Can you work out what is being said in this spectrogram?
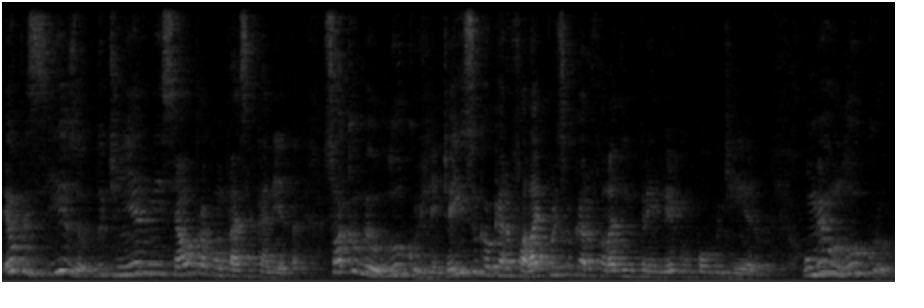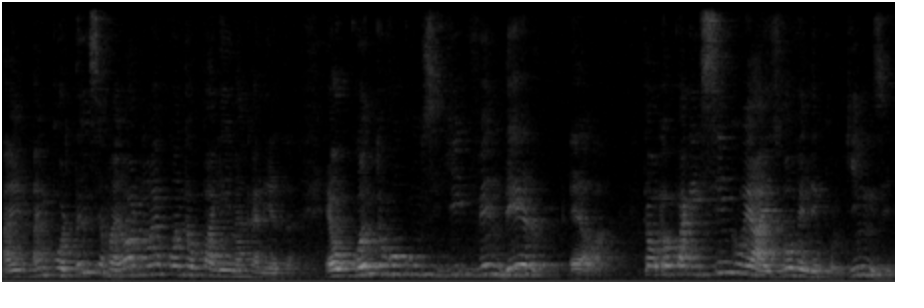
Eu preciso do dinheiro inicial para comprar essa caneta. Só que o meu lucro, gente, é isso que eu quero falar e por isso que eu quero falar de empreender com pouco dinheiro. O meu lucro, a, a importância maior não é quanto eu paguei na caneta, é o quanto eu vou conseguir vender ela. Então eu paguei 5 reais, vou vender por 15,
